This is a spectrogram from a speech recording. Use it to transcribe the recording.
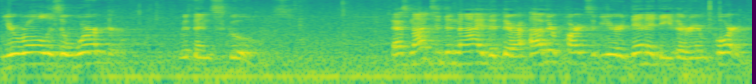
your role as a worker within schools. That's not to deny that there are other parts of your identity that are important.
